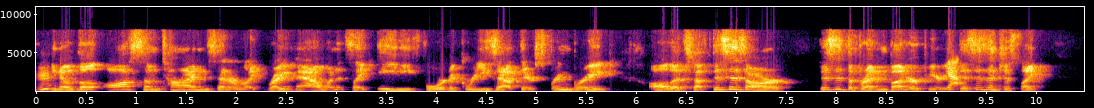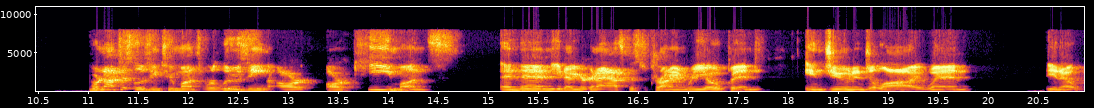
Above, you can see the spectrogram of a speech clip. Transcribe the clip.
mm-hmm. you know the awesome times that are like right now when it's like 84 degrees out there, spring break, all that stuff. This is our. This is the bread and butter period. Yeah. This isn't just like we're not just losing two months. We're losing our our key months and then you know you're going to ask us to try and reopen in June and July when you know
